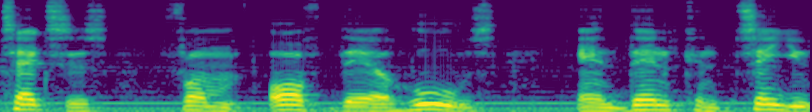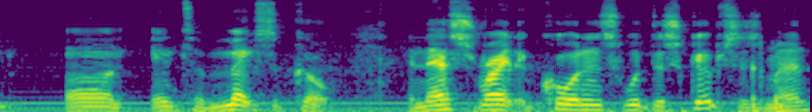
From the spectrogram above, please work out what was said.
Texas from off their hooves and then continued on into Mexico. And that's right accordance with the scriptures, man.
